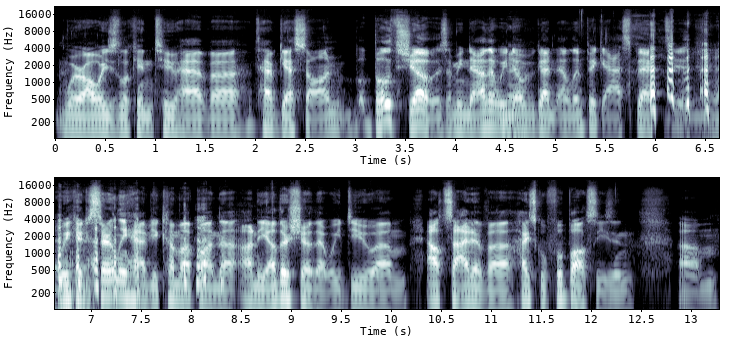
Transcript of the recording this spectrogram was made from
we're always looking to have uh, to have guests on B- both shows. I mean, now that we know we've got an Olympic aspect, we could certainly have you come up on uh, on the other show that we do um, outside of uh, high school football season. Um,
